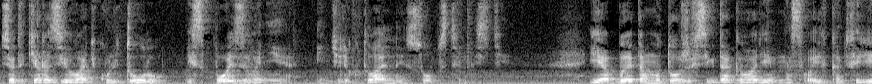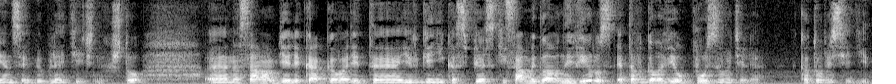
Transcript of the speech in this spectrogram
все-таки развивать культуру использования интеллектуальной собственности. И об этом мы тоже всегда говорим на своих конференциях библиотечных, что на самом деле, как говорит э, Евгений Касперский, самый главный вирус – это в голове у пользователя, который сидит.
